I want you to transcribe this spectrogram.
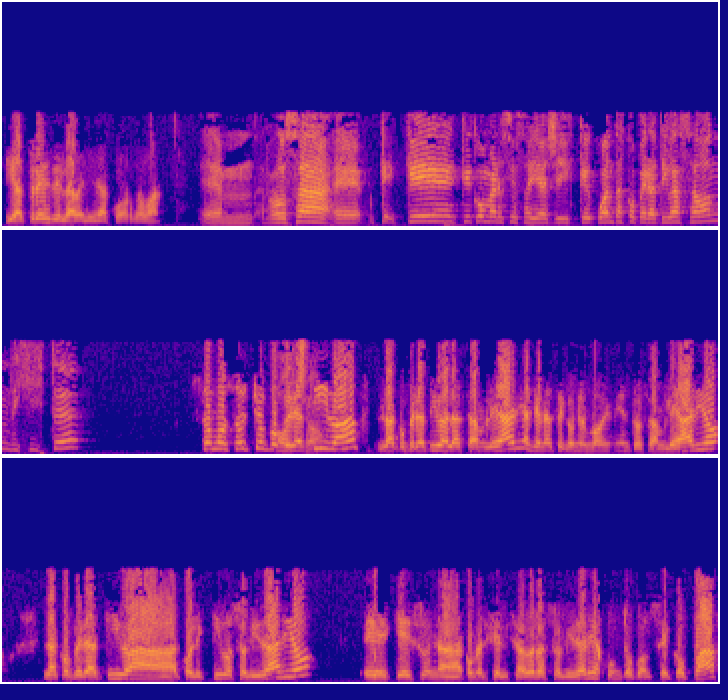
y a tres de la Avenida Córdoba. Em, Rosa, eh, ¿qué, qué, comercios hay allí? ¿Qué, ¿Cuántas cooperativas son, dijiste? Somos ocho cooperativas, la cooperativa La Asamblearia, que nace con el movimiento asambleario, la cooperativa Colectivo Solidario, eh, que es una comercializadora solidaria junto con Secopaf,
